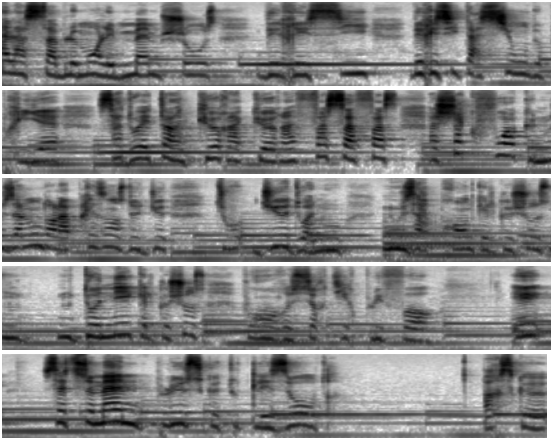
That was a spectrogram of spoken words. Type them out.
inlassablement les mêmes choses, des récits, des récitations, de prières. Ça doit être un cœur à cœur, un face à face. À chaque fois que nous allons dans la présence de Dieu, Dieu doit nous, nous apprendre quelque chose, nous, donner quelque chose pour en ressortir plus fort. Et cette semaine, plus que toutes les autres, parce que,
